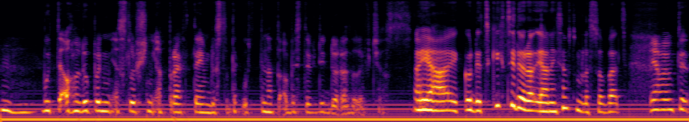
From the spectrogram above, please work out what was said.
Hmm. Buďte ohleduplní a slušní a projevte jim dostatek úcty na to, abyste vždy dorazili včas. A já jako vždycky chci dorazit, já nejsem v tomhle sobec. Já vím, ty,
